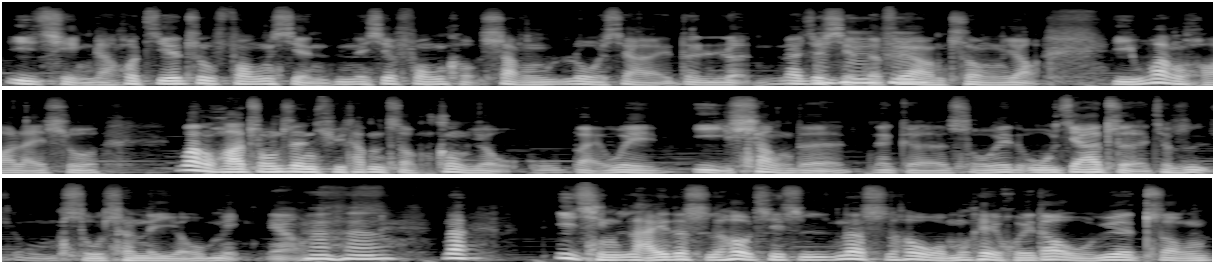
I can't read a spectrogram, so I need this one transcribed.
疫情，然后接住风险那些风口上落下来的人，那就显得非常重要。嗯、哼哼以万华来说，万华中正区他们总共有五百位以上的那个所谓的无家者，就是我们俗称的游民那样。嗯、那疫情来的时候，其实那时候我们可以回到五月中。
